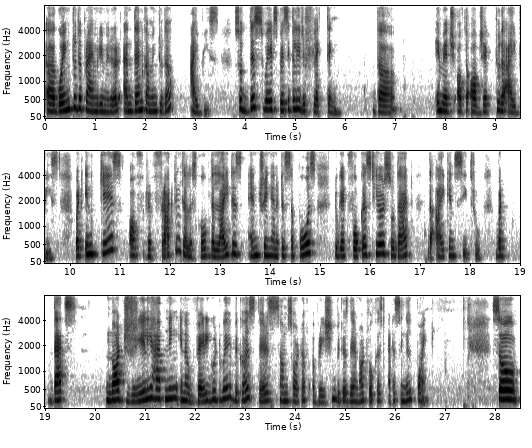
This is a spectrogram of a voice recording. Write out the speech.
uh, going to the primary mirror and then coming to the eyepiece. So this way, it's basically reflecting the image of the object to the eyepiece. But in case of refracting telescope, the light is entering and it is supposed to get focused here so that the eye can see through. But that's not really happening in a very good way because there is some sort of aberration because they are not focused at a single point. So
